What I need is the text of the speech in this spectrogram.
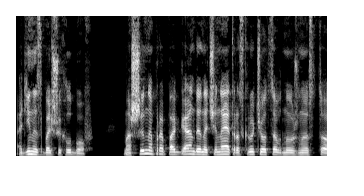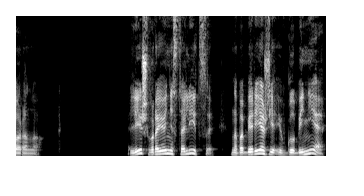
один из больших лбов. Машина пропаганды начинает раскручиваться в нужную сторону. Лишь в районе столицы, на побережье и в глубине,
